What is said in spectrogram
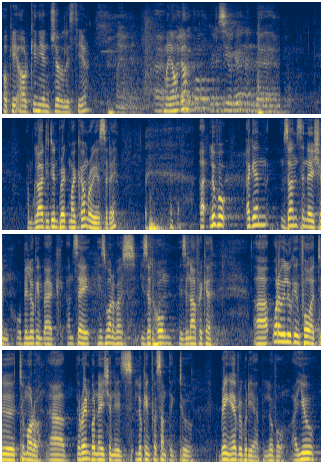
Okay, our Kenyan journalist here. Manyonga. Uh, Manyonga. Good to see you again, and uh, I'm glad you didn't break my camera yesterday uh, Luvo, again, Mzansi Nation will be looking back and say, he's one of us, he's at home, he's in Africa. Uh, what are we looking forward to tomorrow? Uh, the Rainbow Nation is looking for something to bring everybody up. Luvo, are you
